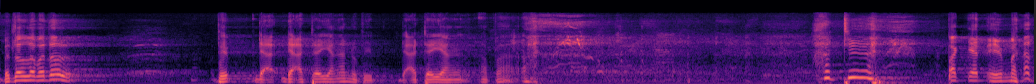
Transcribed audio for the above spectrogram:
Betul betul? Beb, ndak ada yang anu Beb, ndak ada yang apa? Ada paket hemat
